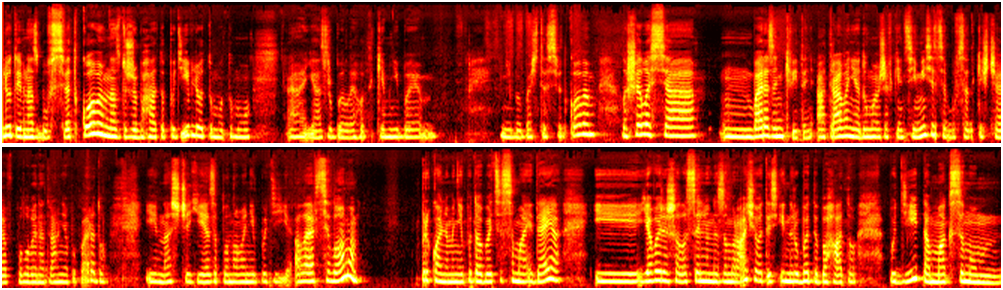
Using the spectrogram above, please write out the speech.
Лютий в нас був святковим, в нас дуже багато подівлю, тому, тому е, я зробила його таким, ніби, ніби бачите, святковим. Лишилося березень-квітень, а травень, я думаю, вже в кінці місяця, бо все-таки ще в половина травня попереду, і в нас ще є заплановані події. Але в цілому. Прикольно, мені подобається сама ідея, і я вирішила сильно не заморачуватись і не робити багато подій, там максимум,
